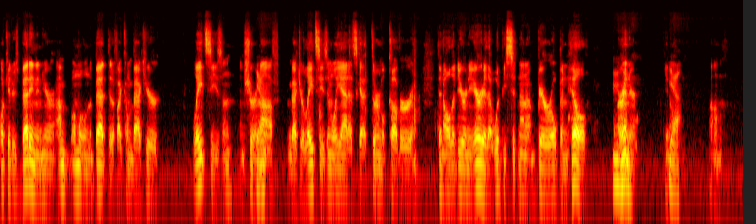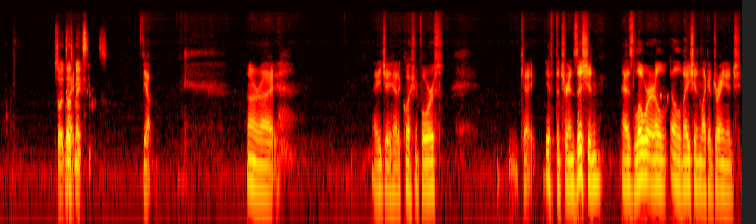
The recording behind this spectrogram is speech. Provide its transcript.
okay, there's bedding in here. I'm, I'm willing to bet that if I come back here late season, and sure Yeah. enough, come back here late season, well, yeah, that's got thermal cover, and then all the deer in the area that would be sitting on a bare open hill are in there. You know? Yeah. Um, so it does Right. make sense. Yep. All right. AJ had a question for us. Okay. If the transition has lower ele- elevation like a drainage,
